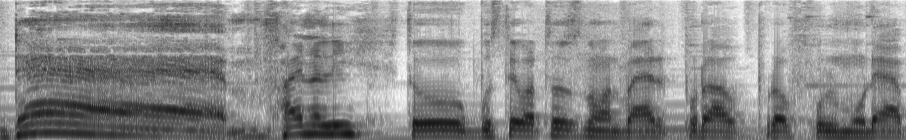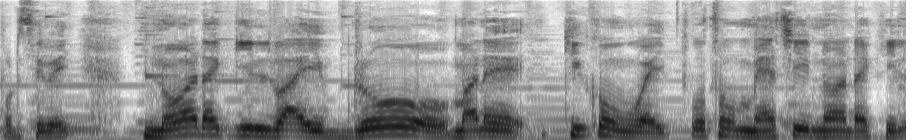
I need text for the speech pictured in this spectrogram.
ড্যাম ফাইনালি তো বুঝতে পারছ তোমার ভাইয়ের পুরো পুরো ফুল মোডে পড়ছি ভাই। নয়টা কিল ভাই ব্রো মানে কি কম ভাই, প্রথম ম্যাচেই নয়টা কিল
